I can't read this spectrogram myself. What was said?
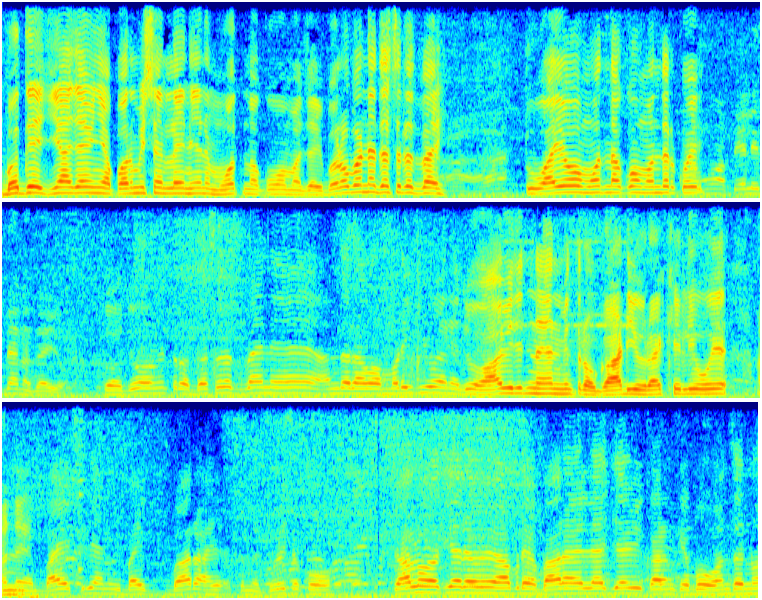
બધે જ્યાં જાય ત્યાં પરમિશન લઈને એને મોતના કૂવામાં જાય. બરોબર ને દશરથભાઈ? તું આવ્યો મોતના કોમ અંદર કોઈ? પેલી દાન જ આવ્યો તો જો મિત્રો દશરથભાઈ ને અંદર આવવા મળી ગયું હોય ને જો આવી રીતના એને મિત્રો ગાડીઓ રાખેલી હોય અને બાઇક રહ્યા બાઇક બારા છે તમે જોઈ શકો. ચાલો અત્યારે હવે આપણે બારા લઈ જાવી કારણ કે બહુ અંદર ન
